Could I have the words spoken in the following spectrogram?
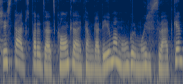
Šis tērps paredzēts konkrētam gadījumam, Unguru mūžas svētkiem.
